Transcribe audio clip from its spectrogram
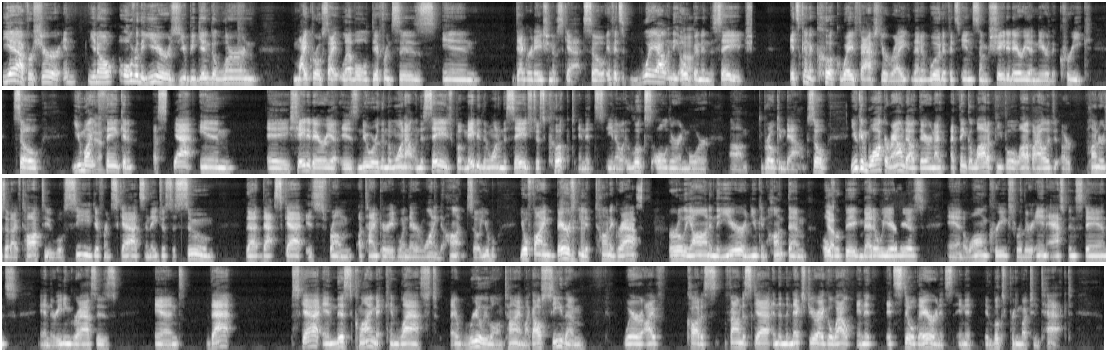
Yeah, for sure. And you know, over the years, you begin to learn microsite level differences in degradation of scat. So if it's way out in the Uh, open in the sage, it's going to cook way faster, right, than it would if it's in some shaded area near the creek. So you might yeah, think an, a scat in a shaded area is newer than the one out in the sage, but maybe the one in the sage just cooked and it's, you know, it looks older and more um, broken down. So you can walk around out there, and I, I think a lot of people, a lot of biologists or hunters that I've talked to will see different scats and they just assume that that scat is from a time period when they're wanting to hunt. So you you'll find bears eat a ton of grass early on in the year, and you can hunt them yep, over big meadowy areas and along creeks where they're in aspen stands and they're eating grasses. And that scat in this climate can last a really long time. Like I'll see them where I've caught a found a scat, and then the next year I go out and it it's still there and it's and it it looks pretty much intact.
